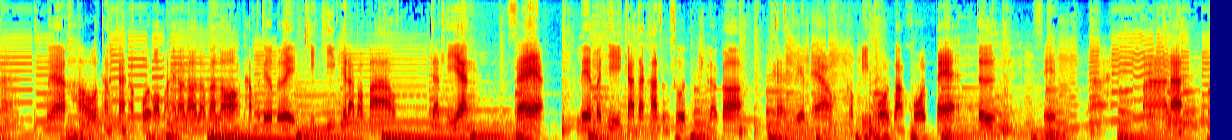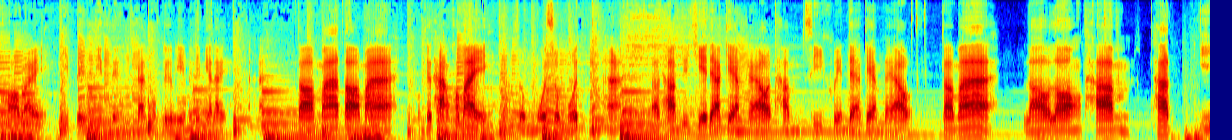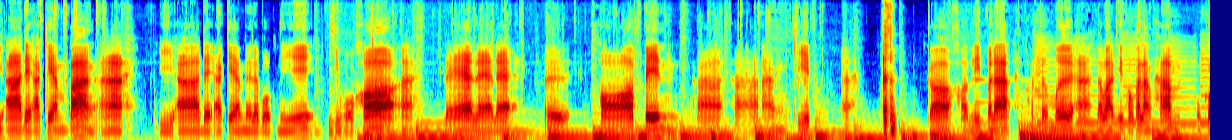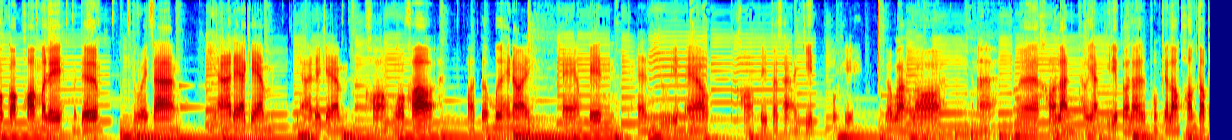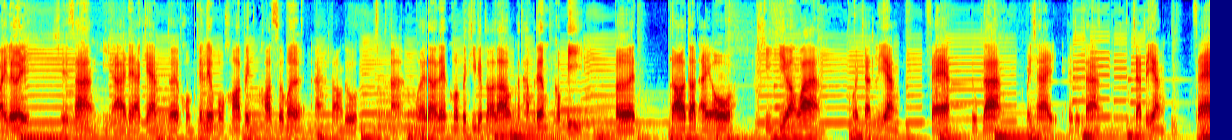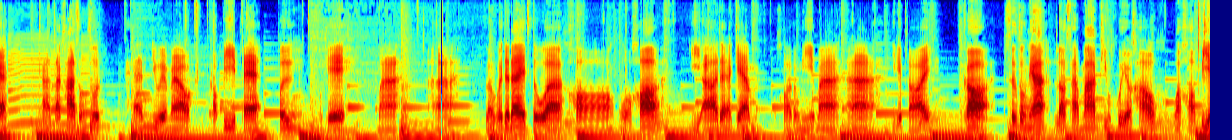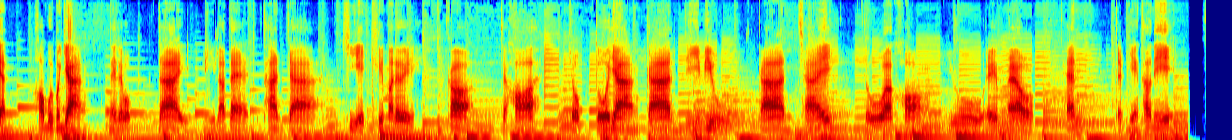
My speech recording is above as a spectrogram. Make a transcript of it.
อะเมื่อเขาทำการเอาโค้ดออกมาให้เราแล้ว เราก็ลองทำเหมือนเดิมเลยคลิกที่กระดาษเปล่าจัดเรียงแทรก เลื่อนมาที่การตั้งค่าสูงสุด แล้วก็แทน UML copy โค้ดวางโค้ดแปะตึ้งเสร็จอะมาละพอไว้นิดนึงนิดนึงการผมลืมเองไม่ได้มีอะไร ต่อมาต่อมาผมจะถามเขาใหม่ สมมุติสมมุติอะเราทำ UK diagram แล้วทำ sequence diagram แล้ว ต่อมาเราลองทำถ้า ER diagram บ้างอะ ER diagram ในระบบนี้กี่หัวข้ออะและและและ เออ ขอเป็นภาษาอังกฤษ อะ ก็ขอลิสต์มาละคอนเทมเมอร์อะ ระหว่างที่เขากำลังทำผมก็ก๊อปพร้อมมาเลยเหมือนเดิม โดยสร้าง ER diagram ER diagram ของหัวข้อคอนเทมเมอร์ให้หน่อย แปลงเป็นแทน UML ขอเป็นภาษาอังกฤษ โอเค ระหว่างรอ อะ เมื่อเขารันเท่าอย่างที่เรียบร้อยแล้ว ผมจะลองพร้อมต่อไปเลย ช่วยสร้าง ER diagram โดยผมจะเรียกหัวข้อเป็น customer อะลองดูอะเมื่อเราได้โค้ดไปที่เรียบร้อยแล้วก็ทำเหมือนเดิม copy เปิด dot.io คีย์คีย์ว่างๆกดจัดเรียง แทรก รูปร่าง ไม่ใช่ให้รูปร่าง จัดเรียง แทรก การตั้งค่าสูงสุดแทน UML copy แปะ ปึ้ง โอเค มาอ่าเราก็จะได้ตัวของหัวข้อ ER diagram หัวข้อตรงนี้มาอ่าที่เรียบร้อย ก็ซึ่งตรงเนี้ยเราสามารถพิมพ์คุยกับเขาว่าขอเปลี่ยน ข้อมูลบางอย่างในระบบได้นี้แล้วแต่ทุกท่านจะคีเอทขึ้นมาเลย ก็จะขอจบตัวอย่างการรีวิว การใช้ตัวของ UML แทนแต่เพียงเท่านี้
